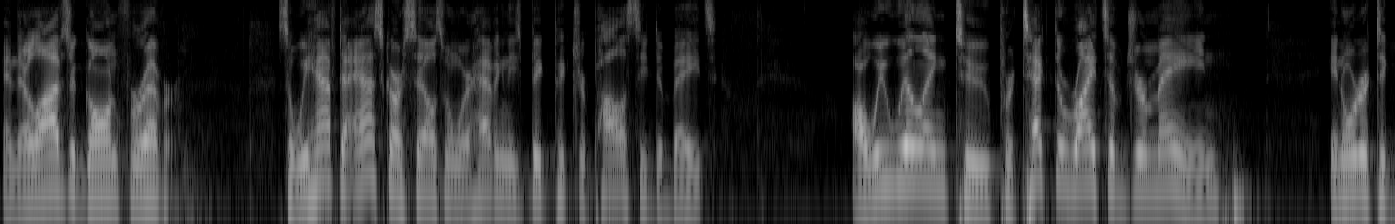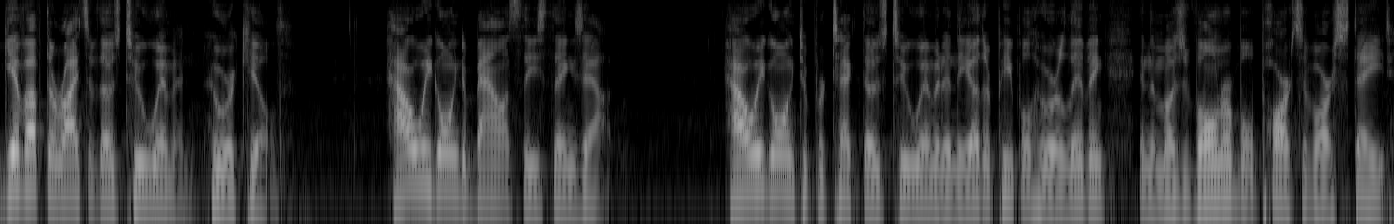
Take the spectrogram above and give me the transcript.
And their lives are gone forever. So we have to ask ourselves when we're having these big picture policy debates are we willing to protect the rights of Jermaine in order to give up the rights of those two women who were killed? How are we going to balance these things out? How are we going to protect those two women and the other people who are living in the most vulnerable parts of our state?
